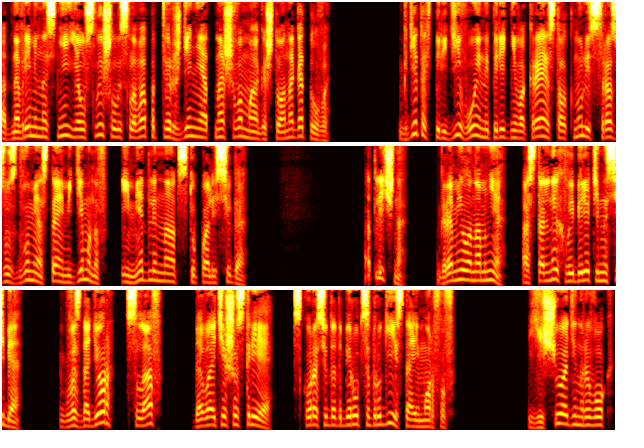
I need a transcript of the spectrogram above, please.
Одновременно с ней я услышал и слова подтверждения от нашего мага, что она готова. Где-то впереди воины переднего края столкнулись сразу с двумя стаями демонов и медленно отступали сюда. «Отлично. Громила на мне. Остальных вы берете на себя. Гвоздодер, Слав, «Давайте шустрее! Скоро сюда доберутся другие стаи морфов!» Еще один рывок.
